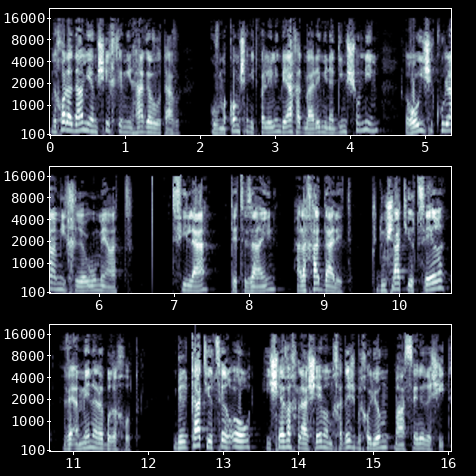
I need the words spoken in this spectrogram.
וכל אדם ימשיך כמנהג אבותיו. ובמקום שמתפללים ביחד בעלי מנהגים שונים, ראוי שכולם יכרעו מעט. תפילה, ט"ז, הלכה ד' קדושת יוצר ואמן על הברכות. ברכת יוצר אור היא שבח להשם המחדש בכל יום מעשה בראשית.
